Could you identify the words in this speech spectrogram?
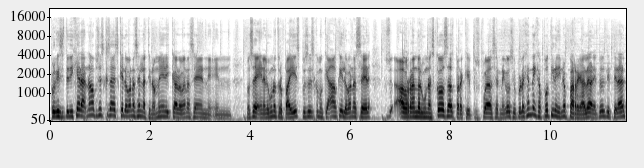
Porque si te dijera, no, pues es que sabes que lo van a hacer en Latinoamérica, lo van a hacer en, no sé, en algún otro país, pues es como que, ah, ok, lo van a hacer pues, ahorrando algunas cosas para que pues, pueda hacer negocio. Pero la gente en Japón tiene dinero para regalar. Entonces, literal,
